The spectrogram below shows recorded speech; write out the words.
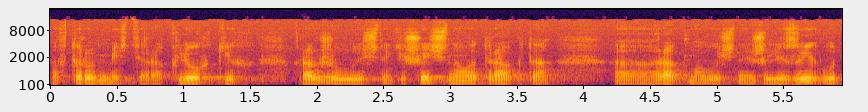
на втором месте рак легких, рак желудочно-кишечного тракта, э, рак молочной железы. Вот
